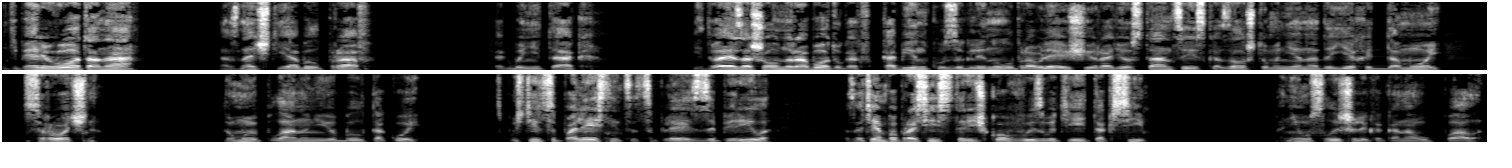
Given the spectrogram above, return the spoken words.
И теперь вот она. А значит, я был прав. Как бы не так. Едва я зашел на работу, как в кабинку заглянул управляющий радиостанцией и сказал, что мне надо ехать домой. Срочно. Думаю, план у нее был такой. Спуститься по лестнице, цепляясь за перила, а затем попросить старичков вызвать ей такси. Они услышали, как она упала.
